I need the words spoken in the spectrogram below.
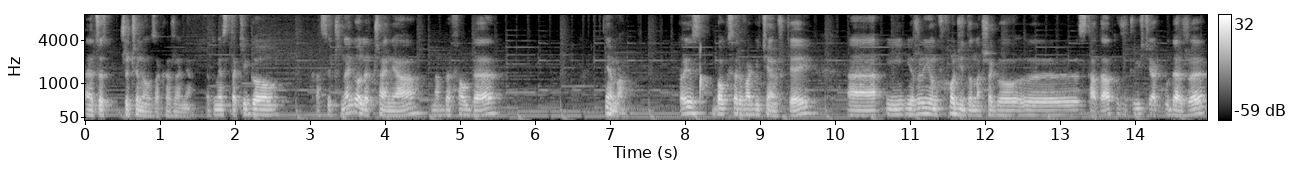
E, Co jest przyczyną zakażenia. Natomiast takiego klasycznego leczenia na BVD nie ma. To jest bokser wagi ciężkiej. E, I jeżeli on wchodzi do naszego e, stada, to rzeczywiście jak uderzy,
